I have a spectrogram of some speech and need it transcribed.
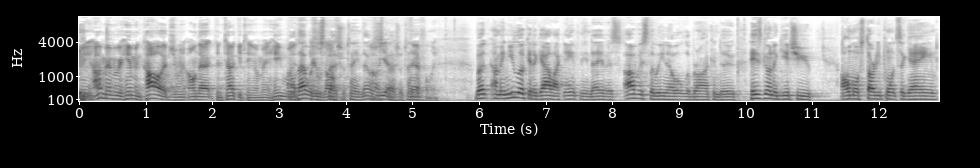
I mean, I remember him in college on that Kentucky team. I mean, he was. Oh, that was he a special awesome. team. That was Oh, a yeah, special team. Definitely. But I mean, you look at a guy like Anthony Davis. Obviously, we know what LeBron can do. He's going to get you almost thirty points a game,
